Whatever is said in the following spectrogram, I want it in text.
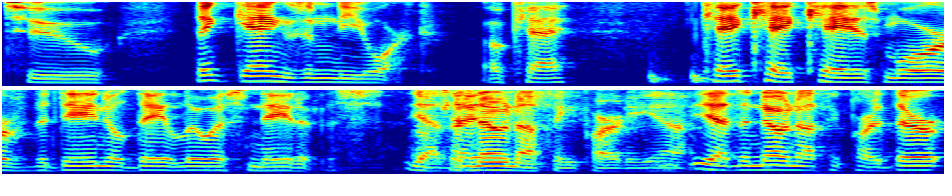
to think gangs in New York, okay? KKK is more of the Daniel Day Lewis nativists. Yeah, the Know Nothing Party. Yeah. Yeah, the Know Nothing Party. They're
